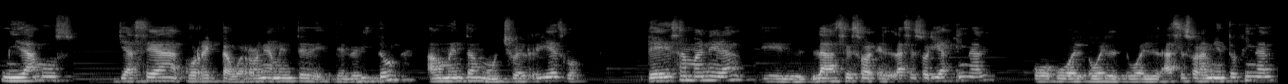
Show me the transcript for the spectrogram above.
midamos, ya sea correcta o erróneamente del bebito, aumenta mucho el riesgo. De esa manera, la, la, asesoría final el, el, o, el, asesoramiento final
